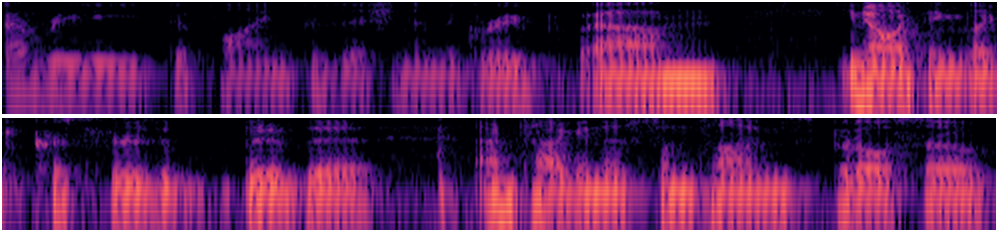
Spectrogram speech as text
a really defined position in the group. Um, you know, I think like Christopher is a bit of the antagonist sometimes, but also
